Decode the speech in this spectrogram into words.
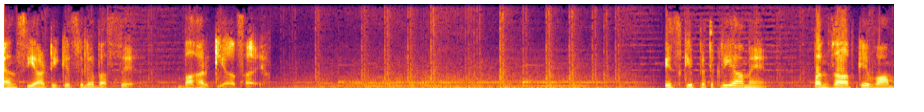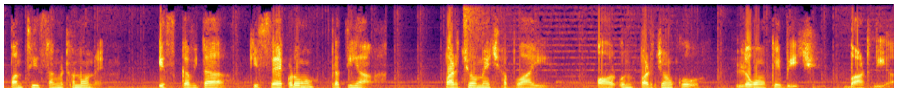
एनसीईआरटी के सिलेबस से बाहर किया जाए। इसकी प्रतिक्रिया में पंजाब के वामपंथी संगठनों ने इस कविता की सैकड़ों प्रतियाँ पर्चों में छपवाई और उन पर्चों को लोगों के बीच बांट दिया।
